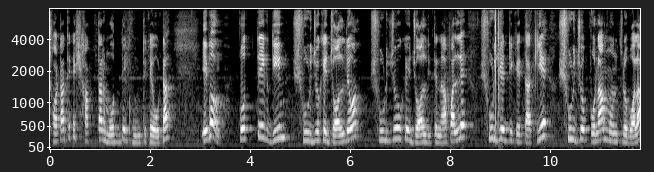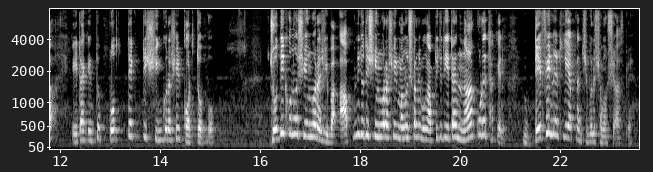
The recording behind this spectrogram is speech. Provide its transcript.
ছটা থেকে সাতটার মধ্যে ঘুম থেকে ওঠা এবং প্রত্যেক দিন সূর্যকে জল দেওয়া সূর্যকে জল দিতে না পারলে সূর্যের দিকে তাকিয়ে সূর্য প্রণাম মন্ত্র বলা, এটা কিন্তু প্রত্যেকটি সিংহ রাশির কর্তব্য। যদি কোনো সিংহরাশি বা আপনি যদি সিংহ রাশির মানুষ হন এবং আপনি যদি এটা না করে থাকেন ডেফিনেটলি আপনার জীবনে সমস্যা আসবে।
